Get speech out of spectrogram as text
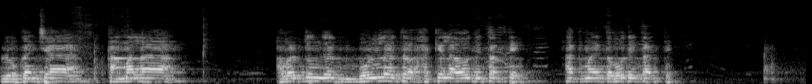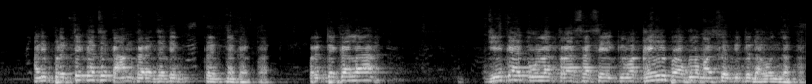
लोकांच्या कामाला आवडतून जर बोललं तर हाकेला हो देतात ते हात तर हो देतात ते. आणि प्रत्येकाचं काम करायचं ते प्रयत्न करतात. प्रत्येकाला जे काय तुम्हाला त्रास असेल किंवा काही प्रॉब्लेम असेल तिथे धावून जातात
